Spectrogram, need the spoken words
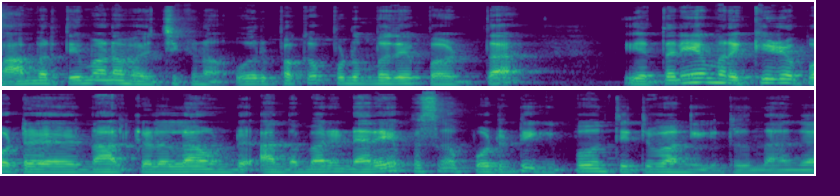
சாமர்த்தியமாக நம்ம வச்சுக்கணும். ஒரு பக்கம் பிடும்போதே போட்டா எத்தனையோ முறை கீழே போட்ட நாட்களெல்லாம் உண்டு. அந்த மாதிரி நிறைய பசங்க போட்டுட்டு இப்போவும் திட்டு வாங்கிக்கிட்டு இருந்தாங்க.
